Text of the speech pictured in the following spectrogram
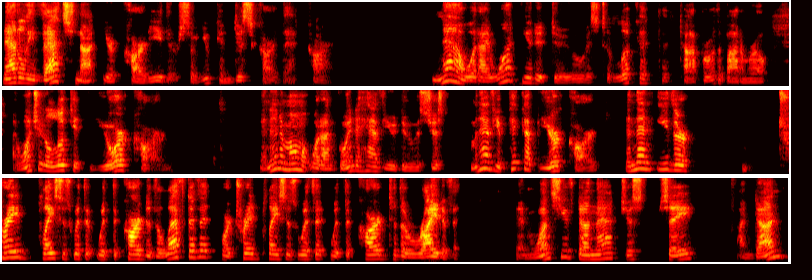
Natalie, that's not your card either, so you can discard that card. Now, what I want you to do is to look at the top row, the bottom row. I want you to look at your card and in a moment, what I'm going to have you do is just, I'm gonna have you pick up your card and then either trade places with it with the card to the left of it or trade places with it with the card to the right of it. And once you've done that, just say, I'm done.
